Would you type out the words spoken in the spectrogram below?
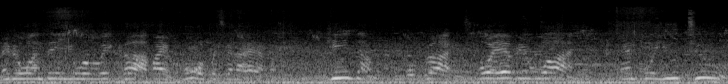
Maybe one day you will wake up. I hope it's gonna happen. Kingdom of God is for everyone and for you too.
